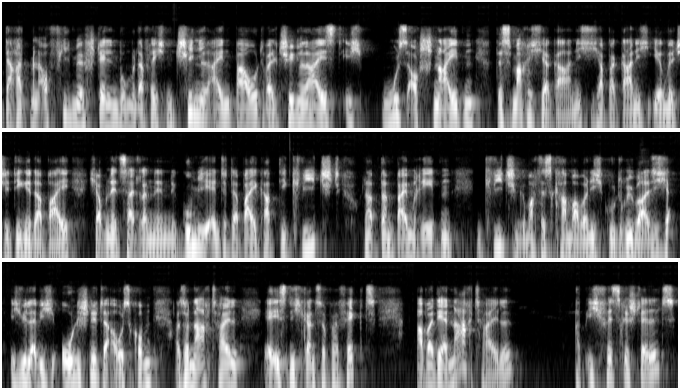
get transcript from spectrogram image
da hat man auch viel mehr Stellen, wo man da vielleicht einen Jingle einbaut, weil Jingle heißt, ich muss auch schneiden. Das mache ich ja gar nicht. Ich habe ja gar nicht irgendwelche Dinge dabei. Ich habe eine Zeit lang eine Gummiente dabei gehabt, die quietscht und habe dann beim Reden ein Quietschen gemacht. Das kam aber nicht gut rüber. Also ich, ich will eigentlich ohne Schnitte auskommen. Also Nachteil, er ist nicht ganz so perfekt. Aber der Nachteil, habe ich festgestellt,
